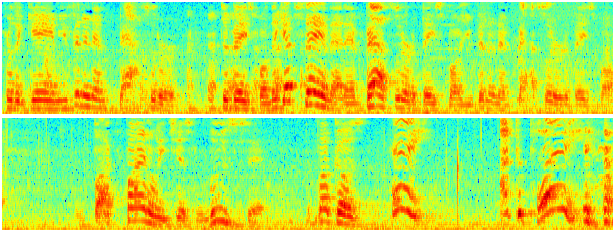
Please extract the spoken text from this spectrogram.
for the game. You've been an ambassador to baseball. And they kept saying that ambassador to baseball. You've been an ambassador to baseball. And Buck finally just loses it. And Buck goes, "Hey, I could play." I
